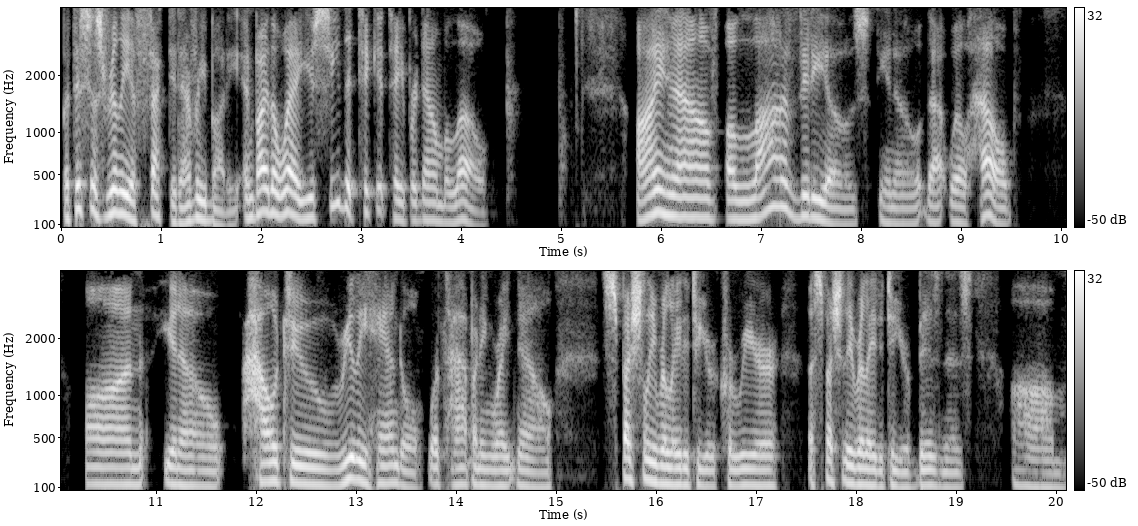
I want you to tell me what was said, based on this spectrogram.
But this has really affected everybody. And by the way you see the ticket taper down below. I have a lot of videos you know that will help on you know how to really handle what's happening right now especially related to your career, especially related to your business. Um,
